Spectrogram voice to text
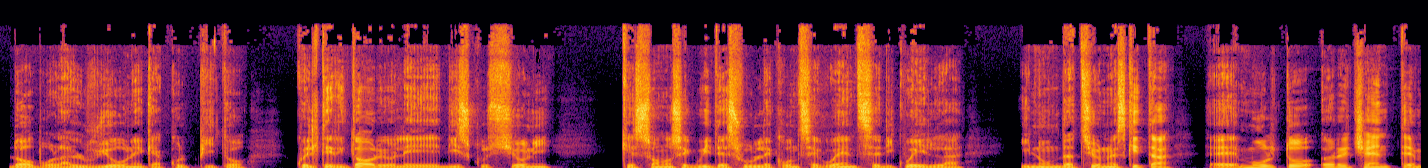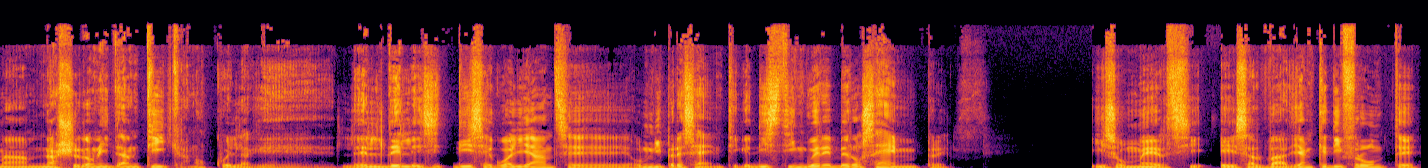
dopo l'alluvione che ha colpito quel territorio e le discussioni che sono seguite sulle conseguenze di quella inondazione. È scritta eh, molto recente, ma nasce da un'idea antica, no? quella che, delle diseguaglianze onnipresenti che distinguerebbero sempre i sommersi e i salvati, anche di fronte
